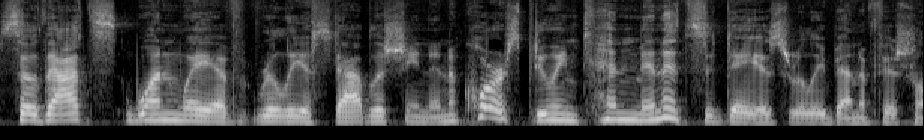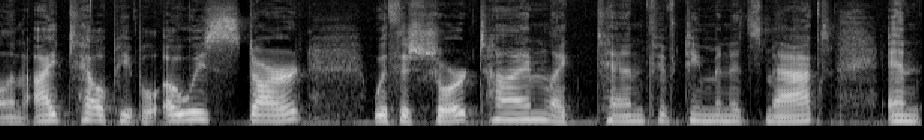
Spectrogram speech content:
So that's one way of really establishing. And of course, doing 10 minutes a day is really beneficial. And I tell people always start with a short time, like 10, 15 minutes max, and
